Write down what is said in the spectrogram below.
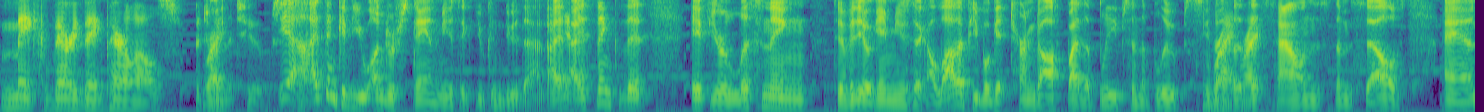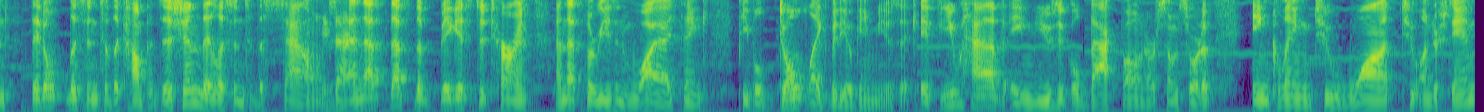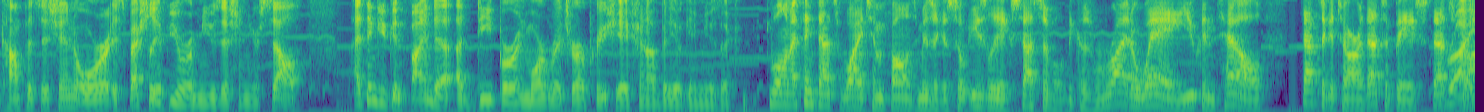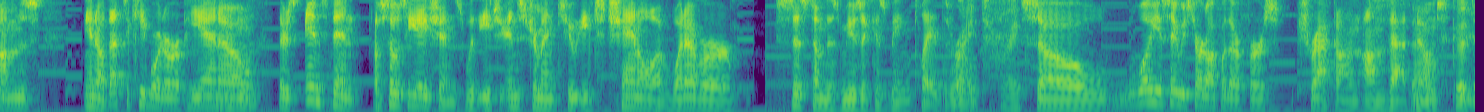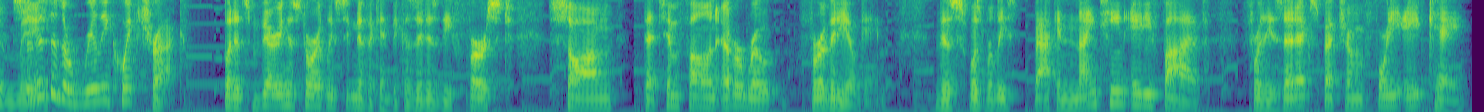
make very big parallels between Right. the two. Yeah, I think if you understand music, you can do that. I, Yeah. I think that if you're listening to video game music, a lot of people get turned off by the bleeps and the bloops, you know, Right, the, the sounds themselves, and they don't listen to the composition; they listen to the sound. Exactly. and that's that's the biggest deterrent, and that's the reason why I think people don't like video game music. If you have a musical backbone or some sort of inkling to want to understand composition, or especially if you're a musician yourself, I think you can find a, a deeper and more richer appreciation of video game music. Well, and I think that's why Tim Follin's music is so easily accessible because right away you can tell that's a guitar, that's a bass, that's Right. drums, you know, that's a keyboard or a piano. Mm-hmm. There's instant associations with each instrument to each channel of whatever system this music is being played through. Right, right. So, what do you say we start off with our first track on on that Sounds note? good to me. So this is a really quick track, but it's very historically significant because it is the first song that Tim Follin ever wrote for a video game. This was released back in 1985 for the ZX Spectrum 48K.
